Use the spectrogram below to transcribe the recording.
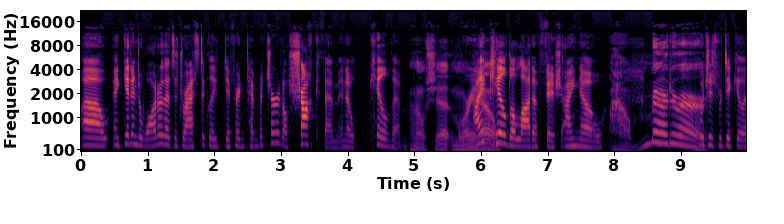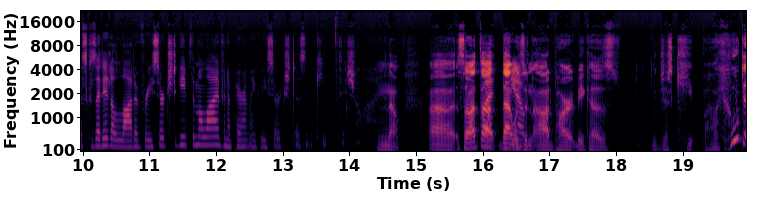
uh, and get into water that's a drastically different temperature, it'll shock them and it'll kill them. Oh shit, more you I know. killed a lot of fish. I know. Wow, murderer. Which is ridiculous because I did a lot of research to keep them alive, and apparently research doesn't keep fish alive. no. Uh, so I thought But, that you was know- an odd part because you just keep who. Do,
